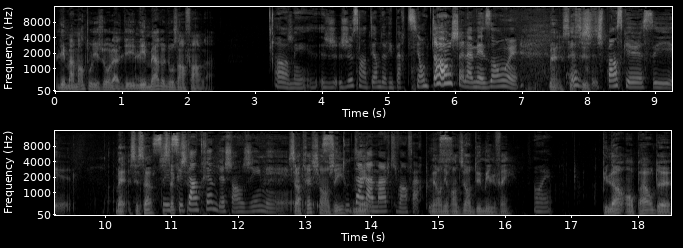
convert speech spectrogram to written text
Les mamans tous les jours, là, les mères de nos enfants, là. Ah, mais juste en termes de répartition de tâches à la maison, euh, Ben, c'est- je, pense que c'est ben, c'est ça. C'est en train de changer, mais C'est en train de changer, C'est tout le temps mais- la mère qui va en faire plus. Mais on est rendu en 2020. Ouais. Puis là, on parle de,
